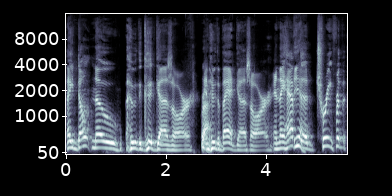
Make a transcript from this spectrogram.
they don't know who the good guys are Right. and who the bad guys are, and they have Yeah. to treat for the,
